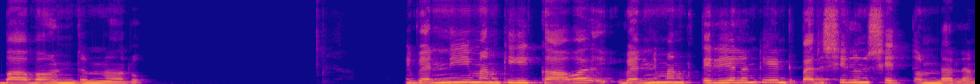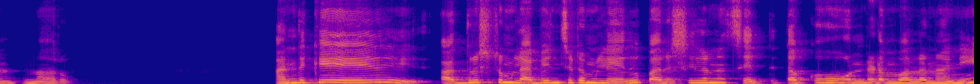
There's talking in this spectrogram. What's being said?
బాబా అంటున్నారు. ఇవన్నీ మనకి కావాలి ఇవన్నీ మనకు తెలియాలంటే ఏంటి? పరిశీలన శక్తి ఉండాలి అంటున్నారు అందుకే అదృష్టం లభించడం లేదు పరిశీలన శక్తి తక్కువ ఉండడం వలనని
